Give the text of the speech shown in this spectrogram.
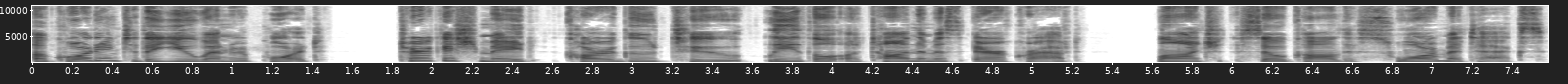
According to the UN report, Turkish made Kargu 2 lethal autonomous aircraft launched so called swarm attacks,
